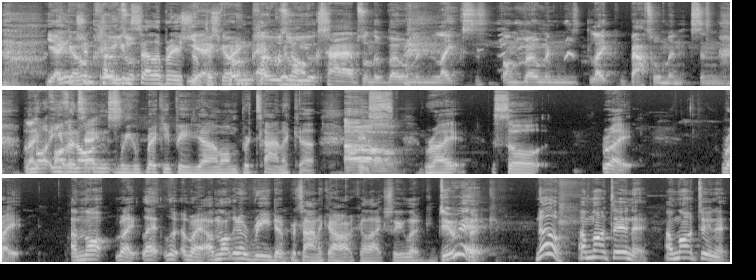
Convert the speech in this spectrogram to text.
Yeah, go Ancient and pagan all- celebration yeah, of the go spring and close all your tabs on the Roman like on Roman like battlements and like not even on Wikipedia. I'm on Britannica. It's- Oh. right. So, right, right. I'm not right. Let, look, right. I'm not going to read a Britannica article. Actually, look. Do it. Look. No, I'm not doing it. I'm not doing it.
